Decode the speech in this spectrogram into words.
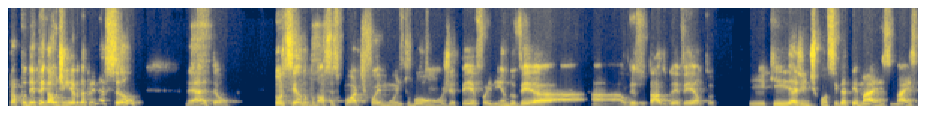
para poder pegar o dinheiro da premiação, né? Então, torcendo para o nosso esporte. Foi muito bom o GP, foi lindo ver a, a, o resultado do evento e que a gente consiga ter mais, mais,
